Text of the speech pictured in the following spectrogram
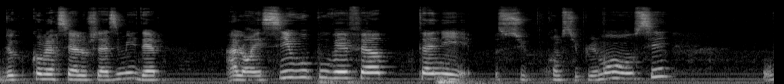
دو كوميرسيال واش لازم يدير alors et si vous pouvez faire tani comme supplément aussi vous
